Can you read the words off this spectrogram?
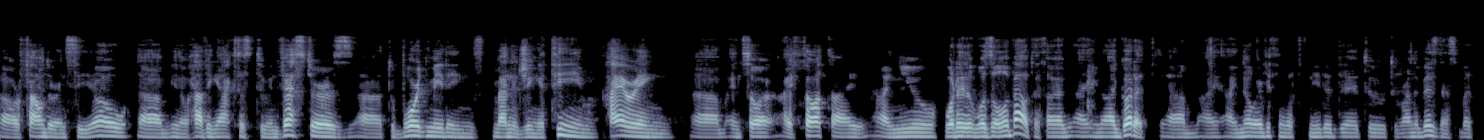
our founder and CEO, um, you know, having access to investors, uh, to board meetings, managing a team, hiring, um, and so I thought I, I knew what it was all about. I thought I, you know I got it. Um, I, I know everything that's needed uh, to to run a business, but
